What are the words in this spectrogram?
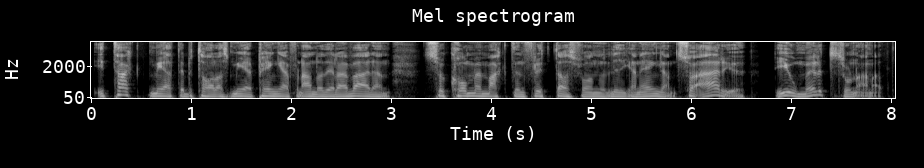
i takt med att det betalas mer pengar från andra delar av världen så kommer makten flyttas från ligan i England. Så är det ju. Det är omöjligt att tro något annat.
